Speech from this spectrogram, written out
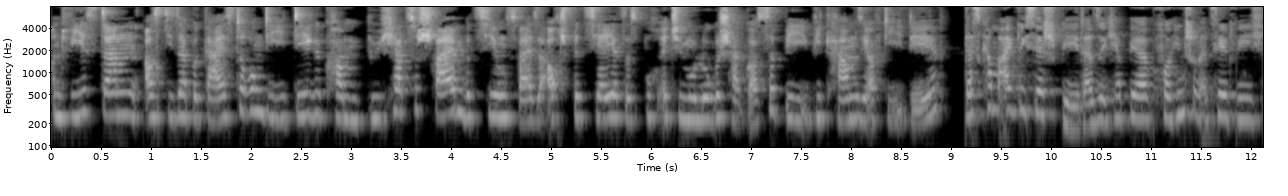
Und wie ist dann aus dieser Begeisterung die Idee gekommen, Bücher zu schreiben, beziehungsweise auch speziell jetzt das Buch Etymologischer Gossip? Wie, wie kamen Sie auf die Idee? Das kam eigentlich sehr spät. Also ich habe ja vorhin schon erzählt, wie ich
